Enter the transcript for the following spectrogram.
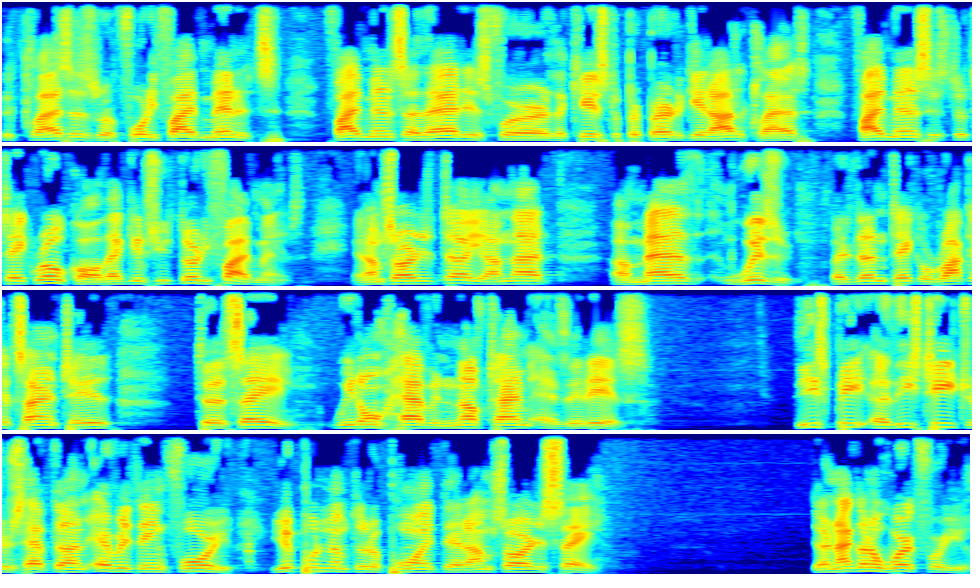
the classes were 45 minutes. Five minutes of that is for the kids to prepare to get out of class. Five minutes is to take roll call. That gives you 35 minutes. And I'm sorry to tell you, I'm not a math wizard, but it doesn't take a rocket scientist to say we don't have enough time as it is. These, pe- uh, these teachers have done everything for you. You're putting them to the point that I'm sorry to say, they're not going to work for you.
